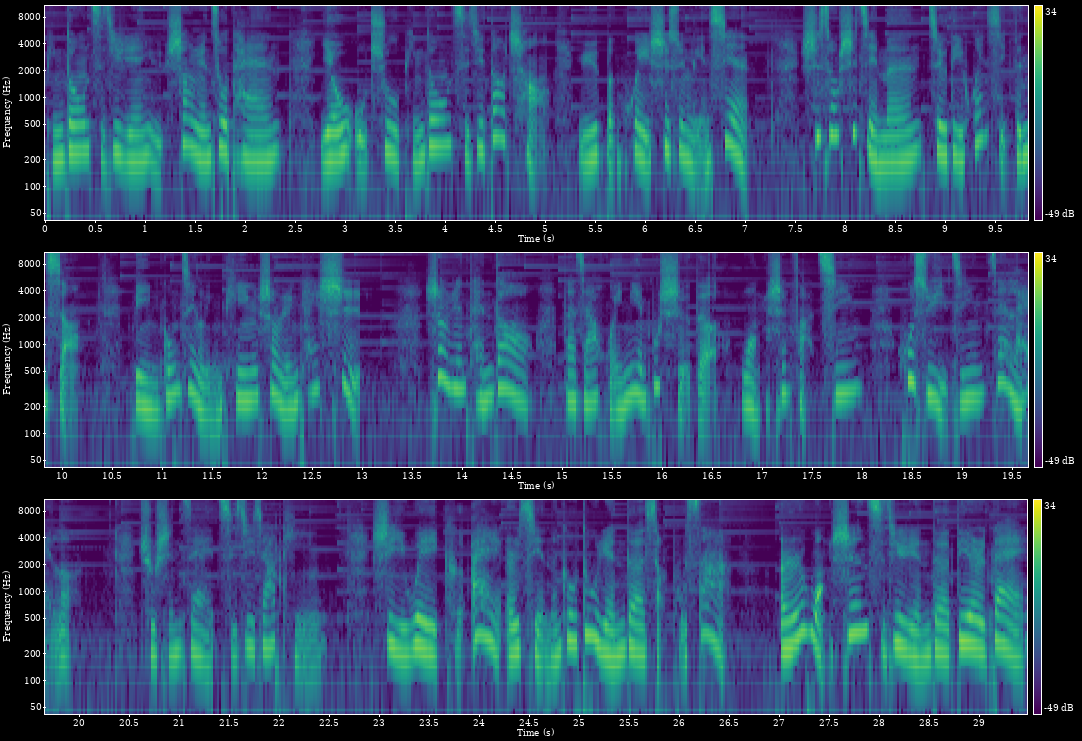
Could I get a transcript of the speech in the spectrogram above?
屏东慈济人与上人座谈，由五处屏东慈济道场与本会视讯连线，师兄师姐们就地欢喜分享，并恭敬聆听上人开示。上人谈到，大家怀念不舍的往生法亲，或许已经再来了。出生在慈济家庭，是一位可爱而且能够度人的小菩萨。而往生慈济人的第二代，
